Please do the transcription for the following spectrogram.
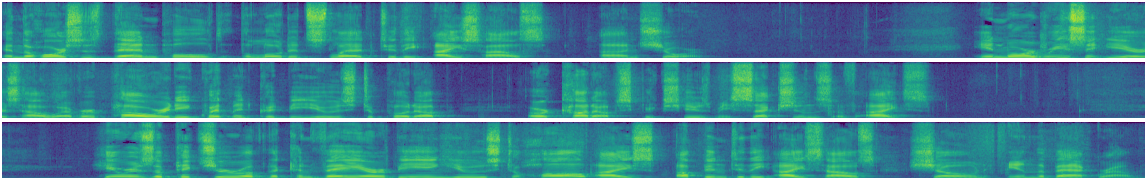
and the horses then pulled the loaded sled to the ice house on shore. In more recent years, however, powered equipment could be used to put up or cut ups, excuse me, sections of ice. Here is a picture of the conveyor being used to haul ice up into the ice house shown in the background.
